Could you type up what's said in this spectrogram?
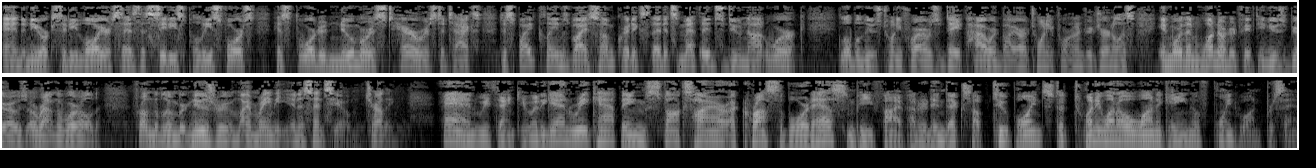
And a New York City lawyer says the city's police force has thwarted numerous terrorist attacks despite claims by some critics that its methods do not work. Global News 24 hours a day powered by our 2400 journalists in more than 150 news bureaus around the world. From the Bloomberg Newsroom, I'm Ramy Inocencio. Charlie. And we thank you. And again, recapping stocks higher across the board. S&P 500 index up two points to 2101, a gain of 0.1%.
